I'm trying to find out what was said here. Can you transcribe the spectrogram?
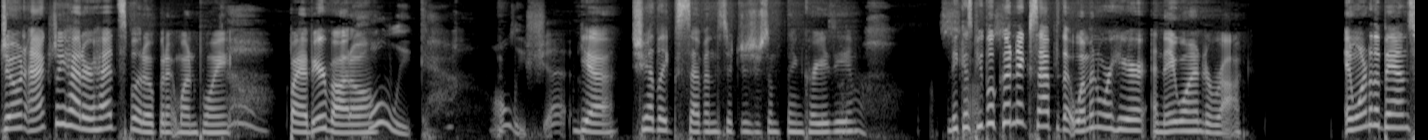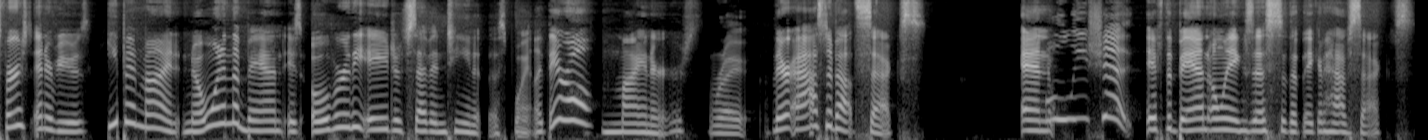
Joan actually had her head split open at one point by a beer bottle. Holy cow. Holy shit. Yeah, she had like seven stitches or something crazy. Ugh, because people couldn't accept that women were here and they wanted to rock. In one of the band's first interviews, keep in mind, no one in the band is over the age of 17 at this point. Like, they're all minors. Right. They're asked about sex and Holy shit. if the band only exists so that they can have sex.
